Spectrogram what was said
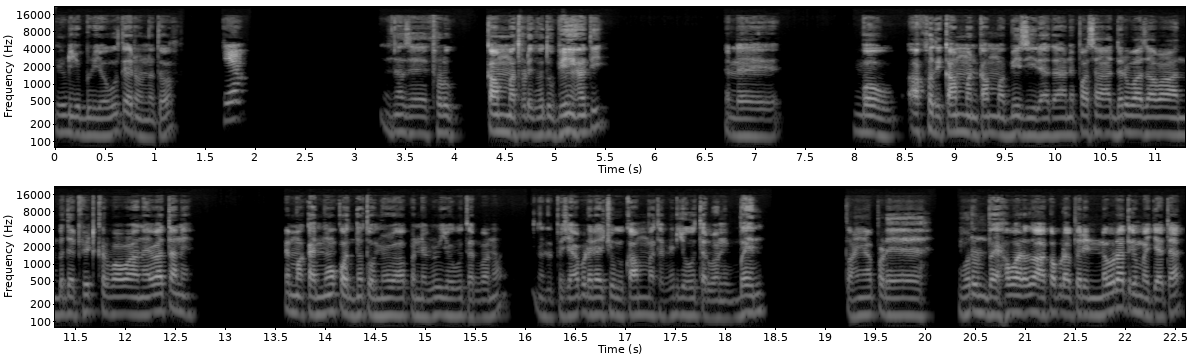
વીડિયો વીડિયો ઉતાર્યો નતો. કેમ? આજે થોડુંક કામમાં થોડી વધુ ભીંગ હતી. એટલે બહુ આખો દી કામમાં ને કામમાં બિઝી રહ્યા હતા અને પાછા દરવાજા વાળા ને બધા ફિટ કરવા વાળા આવ્યા હતા ને એમાં કાંઈ મોકો જ નહોતો મળ્યો આપણને વીડિયો ઉતારવાનો. એટલે પછી આપણે રાખ્યું કામમાં કામમાંથી વીડિયો ઉતારવાનું બંધ. તો અહીંયા આપણે વરુણભાઈ સવારે તો આ કપડાં પહેરીને નવરાત્રીમાં ગયા હતા.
